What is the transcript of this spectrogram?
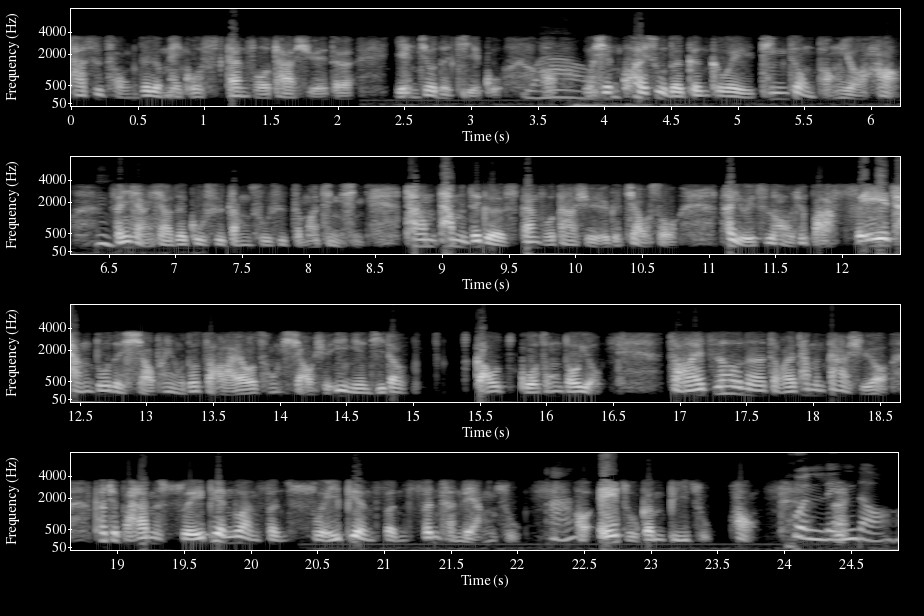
它是从这个美国斯坦福大学的研究的结果。好、哦，我先快速的跟各位听众朋友哈、嗯、分享一下这故事当。当初是怎么进行？他们他们这个斯坦福大学有一个教授，他有一次哈就把非常多的小朋友都找来哦，从小学一年级到高国中都有。找来之后呢，找来他们大学哦，他就把他们随便乱分，随便分分成两组，哦 A 组跟 B 组，哈混龄的。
